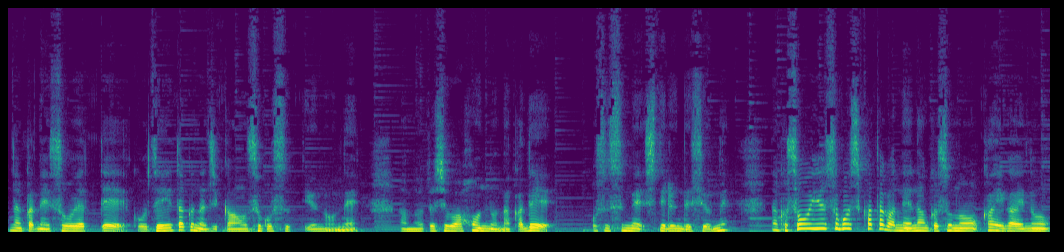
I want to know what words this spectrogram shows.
なんかねそうやってこう贅沢な時間を過ごすっていうのをねあの私は本の中でおすすめしてるんですよね。なんかそういう過ごし方がねなんかその海外の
